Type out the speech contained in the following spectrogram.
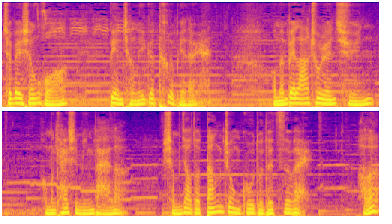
却被生活变成了一个特别的人。我们被拉出人群，我们开始明白了。什么叫做当众孤独的滋味？好了，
